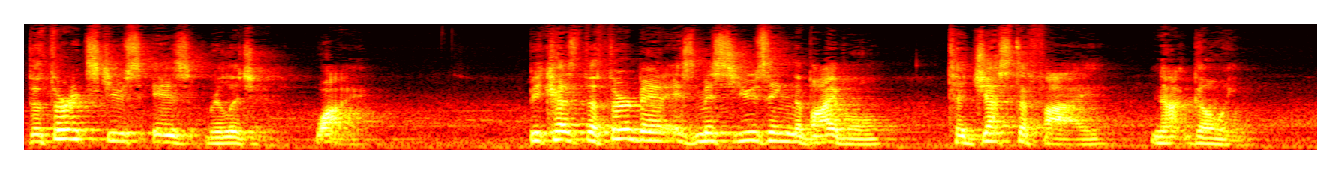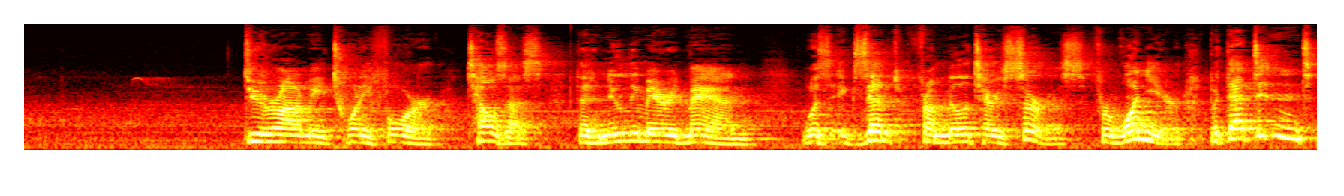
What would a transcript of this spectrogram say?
The third excuse is religion. Why? Because the third man is misusing the Bible to justify not going. Deuteronomy 24 tells us that a newly married man was exempt from military service for one year, but that didn't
